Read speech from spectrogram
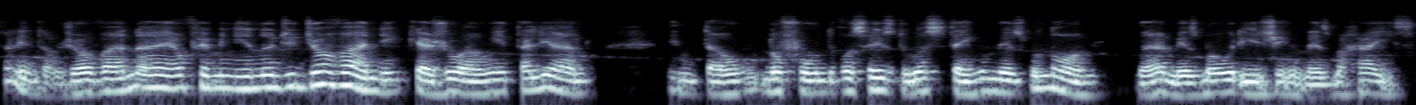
Falei, então, Giovanna é o feminino de Giovanni, que é João em italiano. Então, no fundo, vocês duas têm o mesmo nome, né? a mesma origem, a mesma raiz.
